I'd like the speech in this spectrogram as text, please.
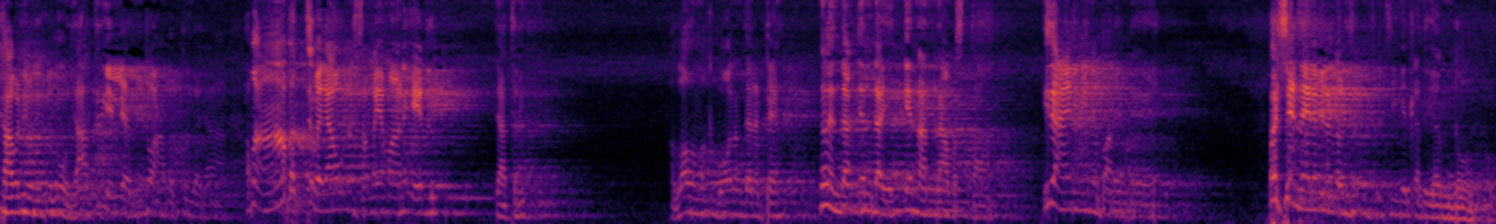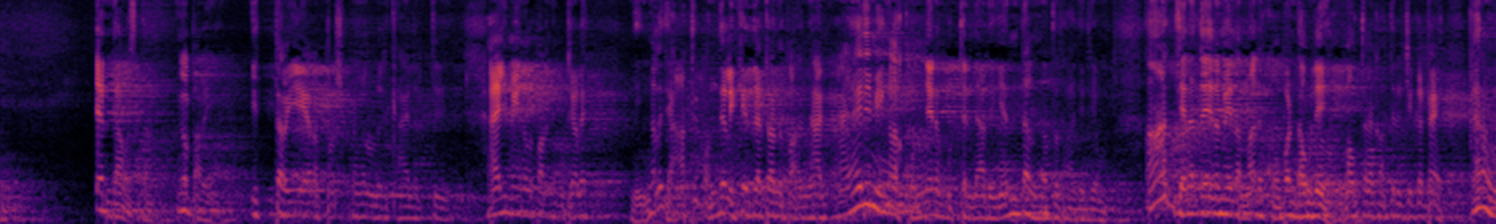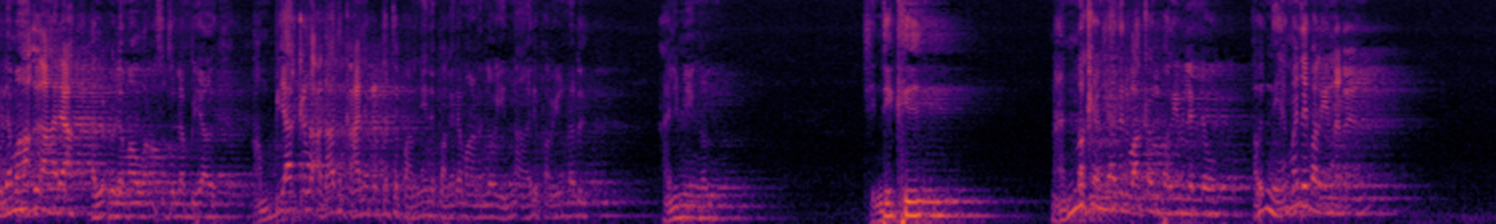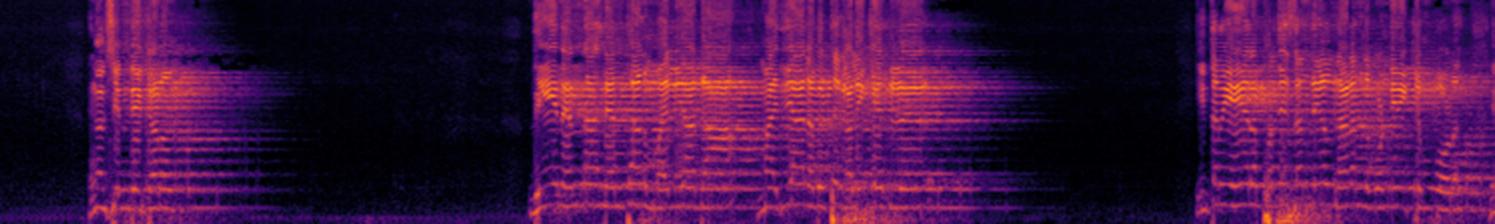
കവലി ഒരുക്കുന്നു രാത്രിയല്ലേ എന്തോ ആപത്ത് വരാ. അപ്പൊ ആപത്ത് വരാവുന്ന സമയമാണ് ഏത്? രാത്രി. അള്ളാഹു നമുക്ക് ബോധം തരട്ടെ. നിങ്ങൾ എന്താ എന്താ എന്താ അവസ്ഥ? ഇതായാലും നിങ്ങൾ പറയണ്ടേ? പക്ഷെ നിലവിലുള്ള സ്വീകരിക്കാൻ എന്തോ? അവസ്ഥ? നിങ്ങൾ പറയും. ഇത്രയേറെ പ്രശ്നങ്ങളുള്ള ഒരു കാലത്ത്. ആലിമ്യങ്ങൾ പറഞ്ഞു കുട്ടികളെ നിങ്ങൾ രാത്രി പന്തളിക്കരുതട്ടെന്ന് പറഞ്ഞാൽ ആലിമ്യങ്ങളെ കൊഞ്ഞനെ കുത്തില്ലാതെ എന്താണ് ഇന്നത്തെ സാഹചര്യം? ആ ജനതയുടെ മേൽ അമ്മാനെ കോപം ഉണ്ടാവൂലേ? മൗത്തനെ കാത്തിരക്ഷിക്കട്ടെ കാരണം ഉലമാ ആരാ? അല്ല ഉലമാ അമ്പിയാ അമ്പിയാക്കൾ അതാത് കാലഘട്ടത്തിൽ പറഞ്ഞതിന് പകരമാണല്ലോ ഇന്ന് ആര് പറയുന്നത്? അലിമിയങ്ങൾ. ചിന്തിക്ക്. നന്മക്കല്ലാതെ വാക്ക് അവർ പറയൂലല്ലോ. അവർ നിയമല്ലേ പറയുന്നത്? നിങ്ങൾ ചിന്തിക്കണം. ദീൻ എന്നാൽ എന്താണ് മര്യാദ? മര്യാദ വിട്ട് കളിക്കരുത്. ഇത്രയേറെ പ്രതിസന്ധികൾ നടന്നുകൊണ്ടിരിക്കുമ്പോൾ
